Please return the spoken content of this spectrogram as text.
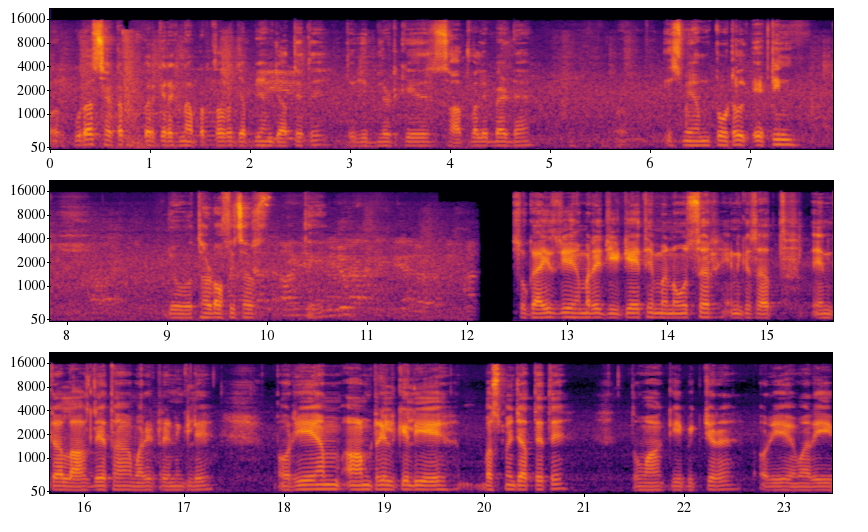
और पूरा सेटअप करके रखना पड़ता था जब भी हम जाते थे। तो ये बिलेट के साथ वाले बेड हैं। इसमें हम टोटल 18 जो थर्ड ऑफिसर थे। सो so गाइस ये हमारे जी थे मनोज सर। इनके साथ, इनका लास्ट डे था हमारी ट्रेनिंग के लिए। और ये हम आम ट्रेल के लिए बस में जाते थे तो वहाँ की पिक्चर है और ये हमारी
